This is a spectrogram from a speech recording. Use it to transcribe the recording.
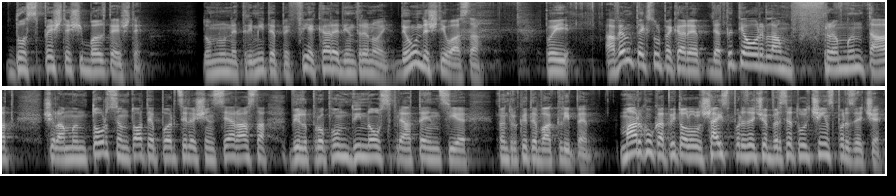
dospește și băltește. Domnul ne trimite pe fiecare dintre noi. De unde știu asta? Păi avem textul pe care de atâtea ori l-am frământat și l-am întors în toate părțile și în seara asta vi-l propun din nou spre atenție pentru câteva clipe. Marcu, capitolul 16, versetul 15.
